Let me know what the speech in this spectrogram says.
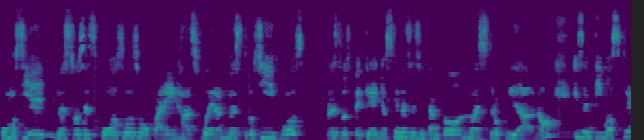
como si nuestros esposos o parejas fueran nuestros hijos, nuestros pequeños que necesitan todo nuestro cuidado, ¿no? Y sentimos que,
